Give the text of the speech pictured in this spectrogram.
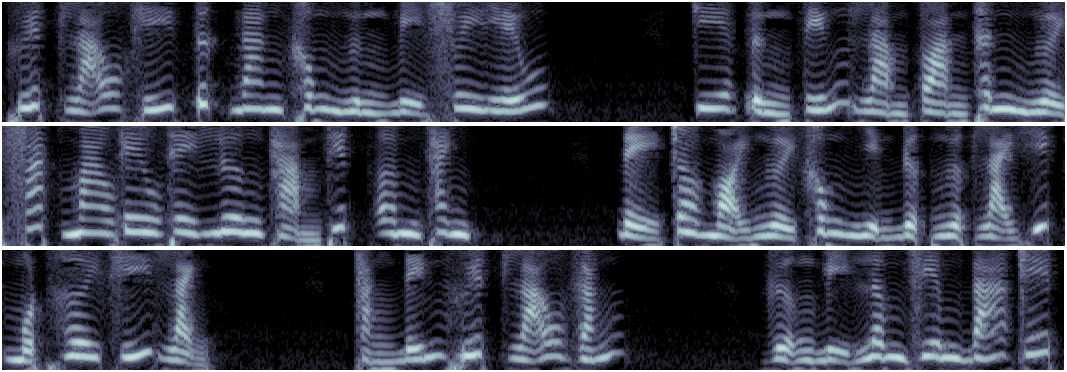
huyết lão khí tức đang không ngừng bị suy yếu. Kia từng tiếng làm toàn thân người phát mau kêu thê lương thảm thiết âm thanh. Để cho mọi người không nhịn được ngược lại hít một hơi khí lạnh. Thẳng đến huyết lão gắng. Gượng bị lâm viêm đá chết,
